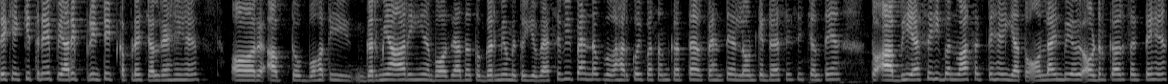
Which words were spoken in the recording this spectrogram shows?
देखें, कितने प्यारे प्रिंटेड कपड़े चल रहे हैं और अब तो बहुत ही गर्मियाँ आ रही हैं बहुत ज़्यादा तो गर्मियों में तो ये वैसे भी पहनना हर कोई पसंद करता है और पहनते हैं, लॉन के ड्रेसेस ही चलते हैं। तो आप भी ऐसे ही बनवा सकते हैं या तो ऑनलाइन भी ऑर्डर कर सकते हैं।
